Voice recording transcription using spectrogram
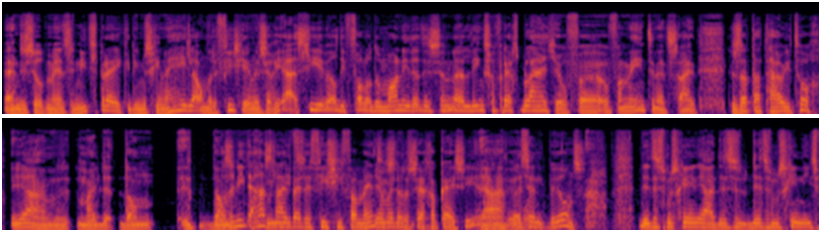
En die zult mensen niet spreken die misschien een hele andere visie hebben. En zeggen, ja, zie je wel, die follow the money, dat is een links of rechts blaadje of, uh, of een internetsite. Dus dat, dat hou je toch. Ja, maar dan dan Als het niet aansluit bij de visie van mensen, ja, zullen dat, zeggen: Oké, zie je, ja, wij zijn bij ons. Dit is misschien, ja, dit is, dit is misschien iets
